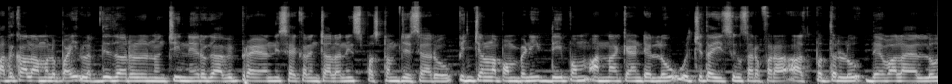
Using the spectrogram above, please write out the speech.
పథకాల అమలుపై లబ్ధిదారుల నుంచి నేరుగా అభిప్రాయాన్ని సేకరించాలని స్పష్టం చేశారు. పింఛన్ల పంపిణీ దీపం అన్న క్యాంటీన్లు ఉచిత ఇసుక సరఫరా ఆసుపత్రులు దేవాలయాల్లో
